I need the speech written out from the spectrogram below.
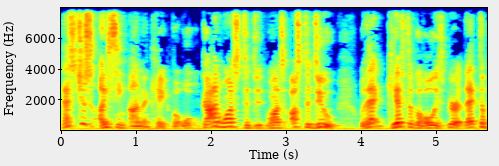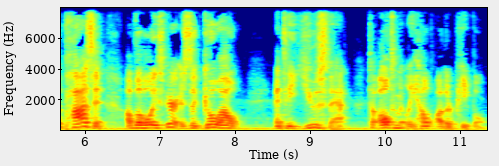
that's just icing on the cake. But what God wants to do, wants us to do with that gift of the Holy Spirit, that deposit of the Holy Spirit, is to go out and to use that to ultimately help other people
